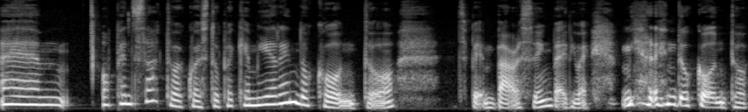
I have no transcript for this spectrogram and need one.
Um, ho pensato a questo perché mi rendo conto, it's a bit embarrassing, but anyway, mi rendo conto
